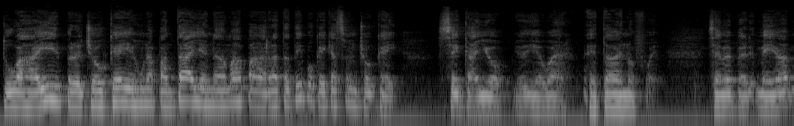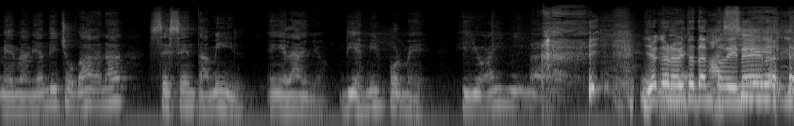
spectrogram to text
Tú vas a ir, pero el showcase es una pantalla, es nada más para agarrarte a ti porque hay que hacer un showcase. Se cayó. Yo dije, bueno, esta vez no fue. Se me, me, iba- me- me habían dicho, vas a ganar 60 mil en el año, 10 mil por mes. Y yo, ay, mi madre. Yo que no he visto tanto Así dinero. es, yo-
